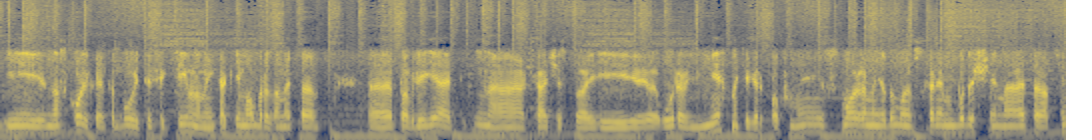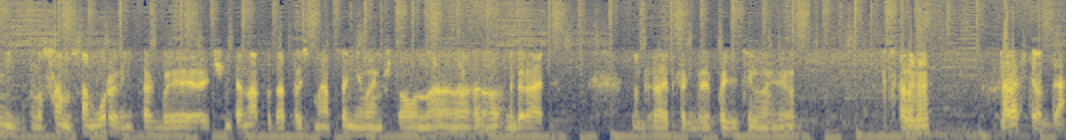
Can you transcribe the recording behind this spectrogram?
и насколько это будет эффективным, и каким образом это повлияет и на качество, и уровень местных игроков, мы сможем, я думаю, в скором будущем на это оценить. Но сам, сам уровень как бы чемпионата, да, то есть мы оцениваем, что он э, набирает, набирает как бы позитивную сторону. Угу. Растет, да.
